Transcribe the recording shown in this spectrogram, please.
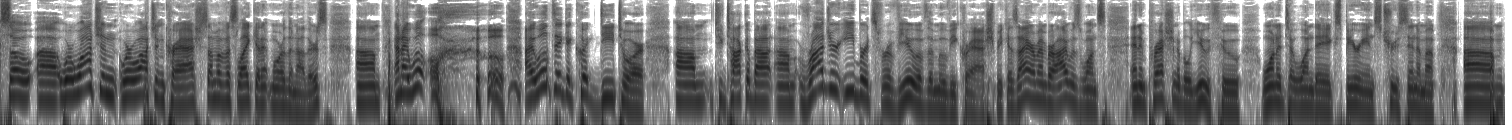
so uh, we're watching we're watching Crash. Some of us liking it more than others. Um, and I will oh, I will take a quick detour um, to talk about um, Roger Ebert's review of the movie Crash because I remember I was once an impressionable youth who wanted to one day experience true cinema, um,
